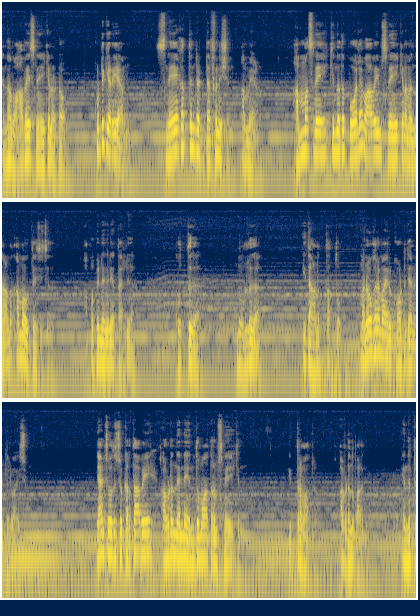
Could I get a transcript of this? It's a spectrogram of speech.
എന്നാൽ വാവയെ സ്നേഹിക്കണം കേട്ടോ. കുട്ടിക്കറിയാം സ്നേഹത്തിന്റെ ഡെഫിനിഷൻ അമ്മയാണ്. അമ്മ സ്നേഹിക്കുന്നത് പോലെ വാവയും സ്നേഹിക്കണമെന്നാണ് അമ്മ ഉദ്ദേശിച്ചത്. അപ്പോൾ പിന്നെ എങ്ങനെയാ തല്ലുക കുത്തുക നുള്ളുക? ഇതാണ് തത്വം. മനോഹരമായൊരു കോട്ട് ഞാൻ ഒരിക്കൽ വായിച്ചു. ഞാൻ ചോദിച്ചു കർത്താവെ അവിടുന്ന് എന്നെ എന്തുമാത്രം സ്നേഹിക്കുന്നു? ഇത്രമാത്രം അവിടുന്ന് പറഞ്ഞു. എന്നിട്ട്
